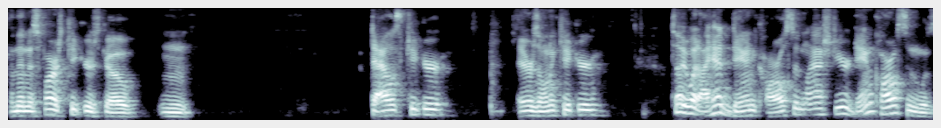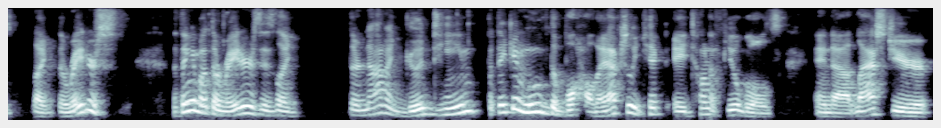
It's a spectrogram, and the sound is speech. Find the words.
and then as far as kickers go, mm, Dallas kicker, Arizona kicker, tell you what, I had Dan Carlson last year. Dan Carlson was like the Raiders. The thing about the Raiders is like they're not a good team, but they can move the ball. They actually kicked a ton of field goals. And uh, last year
